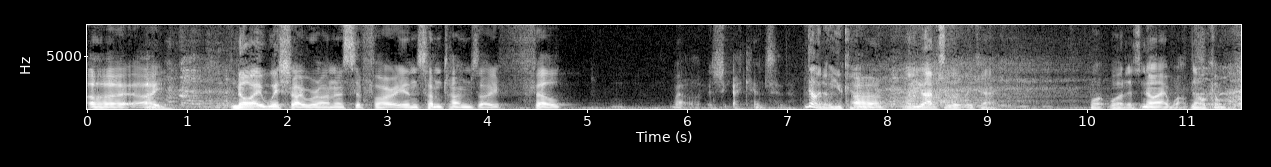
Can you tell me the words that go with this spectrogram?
uh, I. No, I wish I were on a safari, and sometimes I felt. Well, I can't say that. No, no, you can. Uh, no, you absolutely can. What what is it? No, I won't. No, come on. No,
